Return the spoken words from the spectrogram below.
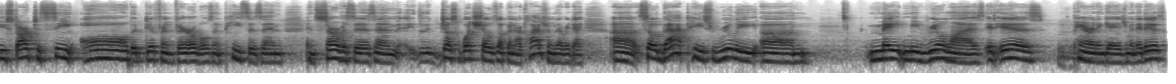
you start to see all the different variables and pieces and and services and just what shows up in our classrooms every day. Uh, so that piece really um, made me realize it is parent engagement. It is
